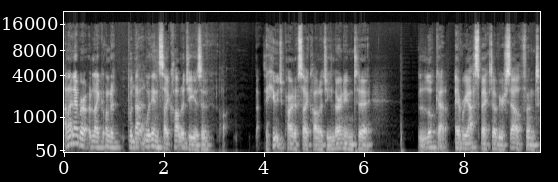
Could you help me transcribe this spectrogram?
and i never like under but that Yeah. within psychology is a that's a huge part of psychology learning to look at every aspect of yourself and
